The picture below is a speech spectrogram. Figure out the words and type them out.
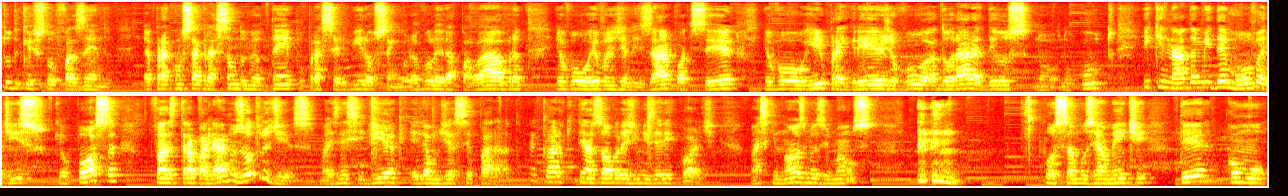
tudo que eu estou fazendo é para consagração do meu tempo, para servir ao Senhor. Eu vou ler a palavra, eu vou evangelizar, pode ser, eu vou ir para a igreja, eu vou adorar a Deus no, no, culto e que nada me demova disso, que eu possa fazer, trabalhar nos outros dias, mas nesse dia ele é um dia separado. É claro que tem as obras de misericórdia, mas que nós, meus irmãos, possamos realmente ter como,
